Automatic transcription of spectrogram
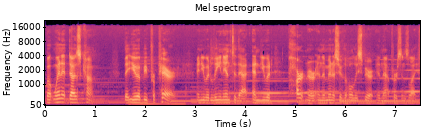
but when it does come, that you would be prepared and you would lean into that and you would partner in the ministry of the Holy Spirit in that person's life.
